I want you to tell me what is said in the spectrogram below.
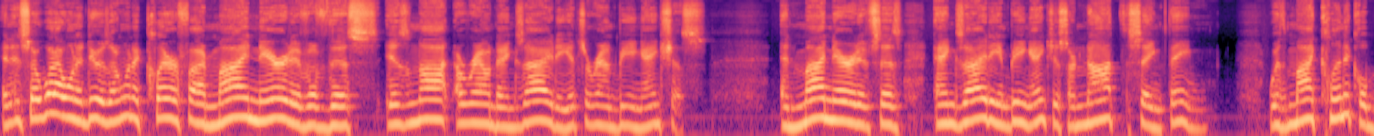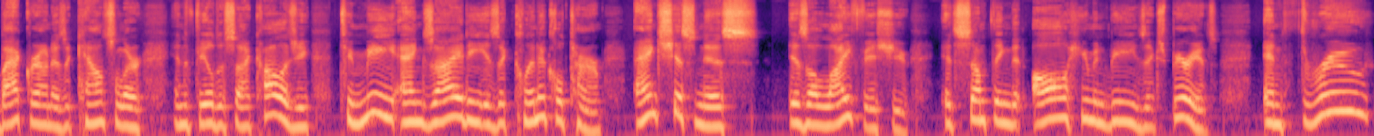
And so what I want to do is I want to clarify my narrative of this is not around anxiety, it's around being anxious. And my narrative says anxiety and being anxious are not the same thing. With my clinical background as a counselor in the field of psychology, to me, anxiety is a clinical term. Anxiousness is a life issue. It's something that all human beings experience. And through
